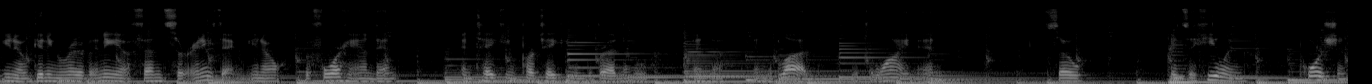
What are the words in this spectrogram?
you know, getting rid of any offense or anything, you know, beforehand and and taking partaking of the bread and the and the and the blood with the wine and so it's a healing portion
